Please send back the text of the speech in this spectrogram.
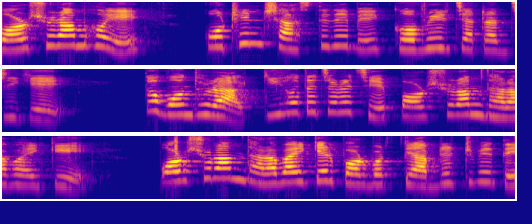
পরশুরাম হয়ে কঠিন শাস্তি দেবে কবির চ্যাটার্জিকে। তো বন্ধুরা, কি হতে চলেছে পরশুরাম ধারাবাহিকে? পরশুরাম ধারাবাহিকের পরবর্তী আপডেট পেতে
